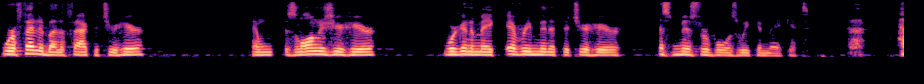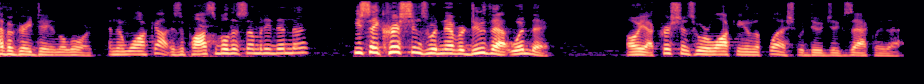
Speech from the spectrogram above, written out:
We're offended by the fact that you're here. And as long as you're here, we're going to make every minute that you're here as miserable as we can make it. Have a great day in the Lord. And then walk out. Is it possible that somebody did that? You say Christians would never do that, would they? Oh yeah, Christians who are walking in the flesh would do exactly that.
